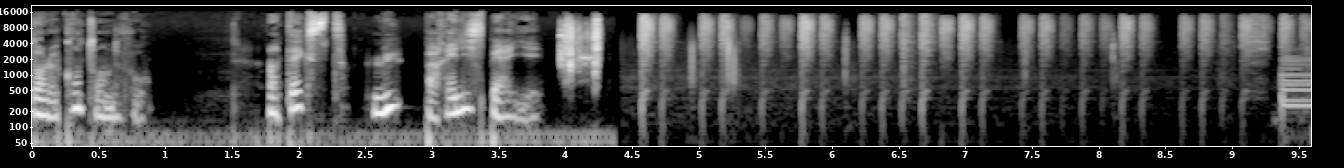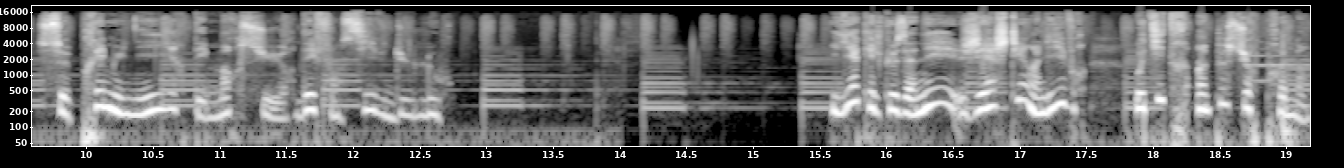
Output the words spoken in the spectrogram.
dans le canton de Vaud. Un texte lu par Élise Perrier. Se prémunir des morsures défensives du loup. Il y a quelques années, j'ai acheté un livre au titre un peu surprenant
